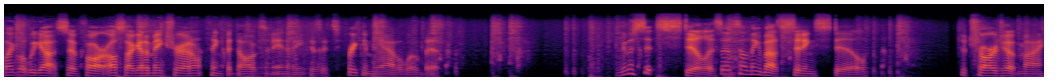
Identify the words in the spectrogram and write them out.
Like what we got so far. Also, I gotta make sure I don't think the dog's an enemy, because it's freaking me out a little bit. I'm gonna sit still. It said something about sitting still to charge up my...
